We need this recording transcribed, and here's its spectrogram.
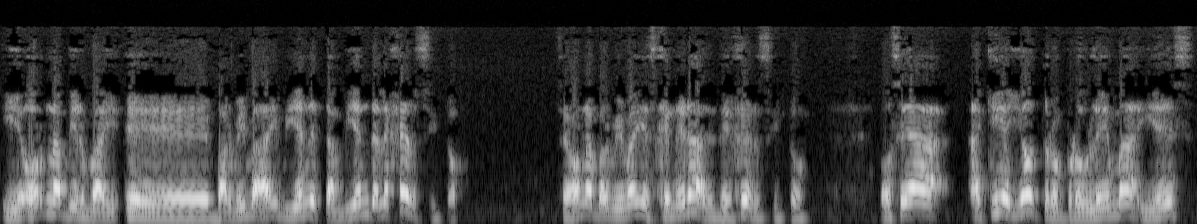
y Orna eh, Barbibay viene también del ejército. O sea, Orna Barbibay es general de ejército. O sea, aquí hay otro problema y es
